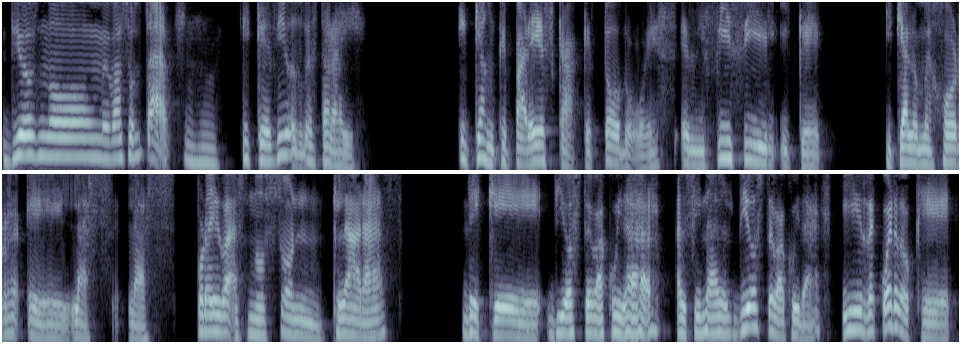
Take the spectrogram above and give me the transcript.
Dios no me va a soltar y que Dios va a estar ahí. Y que aunque parezca que todo es, es difícil y que, y que a lo mejor eh, las, las pruebas no son claras, de que Dios te va a cuidar, al final Dios te va a cuidar. Y recuerdo que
